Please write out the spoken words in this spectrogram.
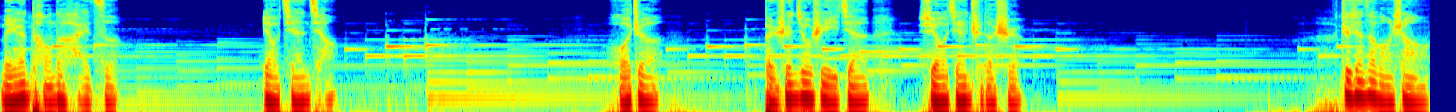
没人疼的孩子，要坚强。活着，本身就是一件需要坚持的事。之前在网上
